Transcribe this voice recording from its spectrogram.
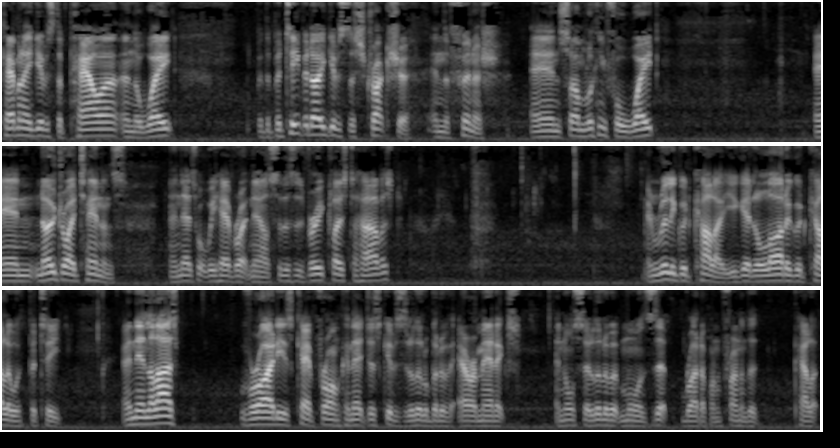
Cabernet gives the power and the weight, but the Petit Verdot gives the structure and the finish. And so I'm looking for weight and no dry tannins. And that's what we have right now. So this is very close to harvest. And really good color. You get a lot of good color with Petit. And then the last variety is Cab Franc, and that just gives it a little bit of aromatics and also a little bit more zip right up in front of the palate.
